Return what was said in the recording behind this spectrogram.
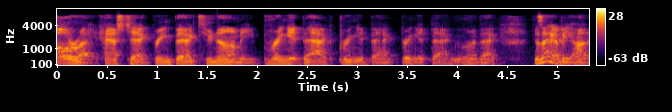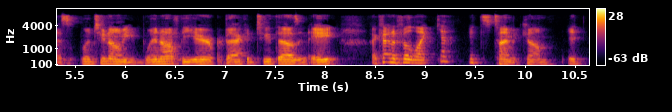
all right, hashtag bring back Toonami. Bring it back, bring it back, bring it back. We want it back. Because I got to be honest, when Toonami went off the air back in 2008, I kind of felt like, yeah, it's time to come. It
